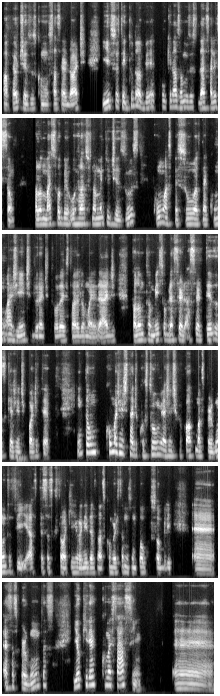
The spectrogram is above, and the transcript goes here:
papel de Jesus como um sacerdote, e isso tem tudo a ver com o que nós vamos estudar essa lição, falando mais sobre o relacionamento de Jesus com as pessoas, né, com a gente durante toda a história da humanidade, falando também sobre as certezas que a gente pode ter. Então, como a gente está de costume, a gente coloca umas perguntas e as pessoas que estão aqui reunidas, nós conversamos um pouco sobre é, essas perguntas. E eu queria começar assim. É,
